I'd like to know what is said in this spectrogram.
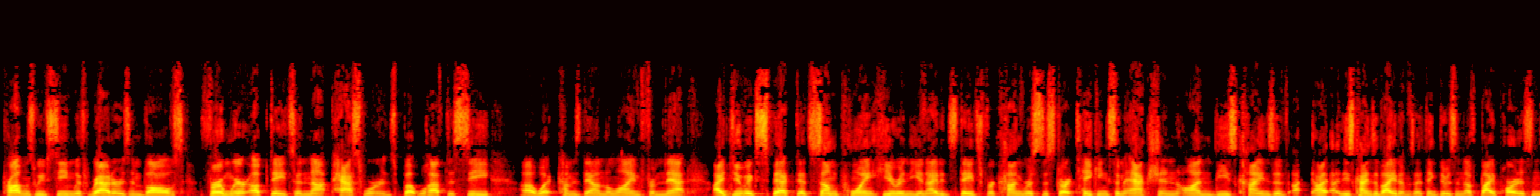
problems we've seen with routers involves firmware updates and not passwords, but we'll have to see uh, what comes down the line from that. I do expect at some point here in the United States for Congress to start taking some action on these kinds of uh, these kinds of items. I think there's enough bipartisan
